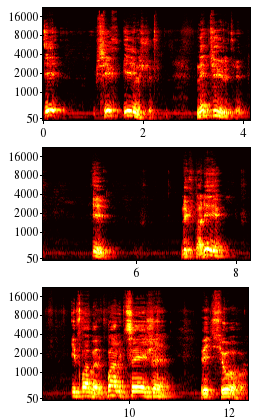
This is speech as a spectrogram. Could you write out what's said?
і всіх інших, не тільки і ліхтарі, і павербанк цей же від цього.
